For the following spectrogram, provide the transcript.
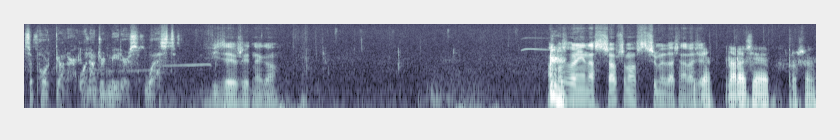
Support gunner, 100 meters west. Widzę już jednego. Mam pozwolenie na strzał, czy mam wstrzymywać na razie? Gdzie? Na razie proszę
